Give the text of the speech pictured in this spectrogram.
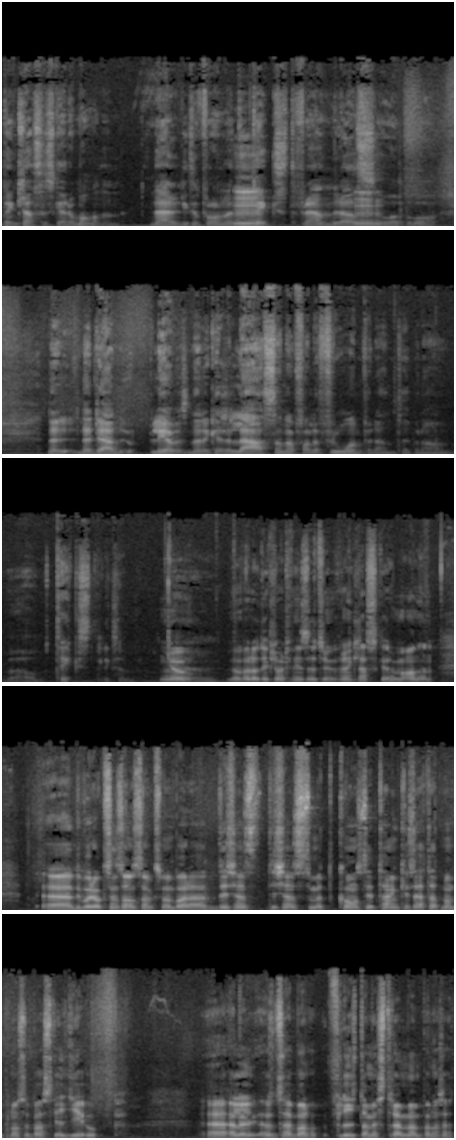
den klassiska romanen. När liksom förhållandet till Mm. text förändras Mm. och, och när, när den upplevelsen, när kanske läsarna faller från för den typen av, av text. Liksom. Jo, Eh, men vadå, det är klart det finns utrymme för den klassiska romanen. Eh, Det vore också en sån sak som man bara, det känns, det känns som ett konstigt tankesätt att man på något sätt bara ska ge upp. Eh, Eller alltså, så här, bara flyta med strömmen på något sätt.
